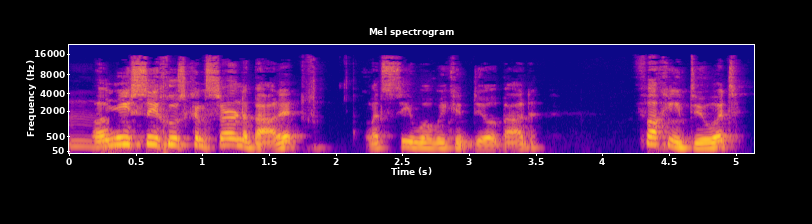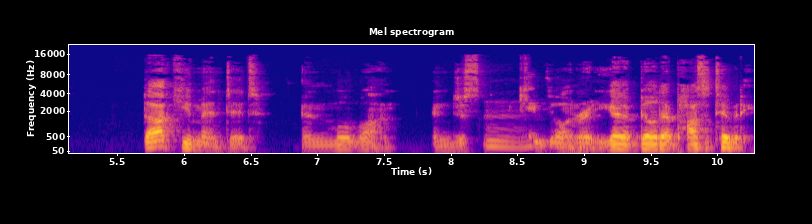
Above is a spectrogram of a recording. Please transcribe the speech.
mm. let me see who's concerned about it. Let's see what we can do about it. Fucking do it, document it, and move on and just mm. keep going, right? You got to build that positivity.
